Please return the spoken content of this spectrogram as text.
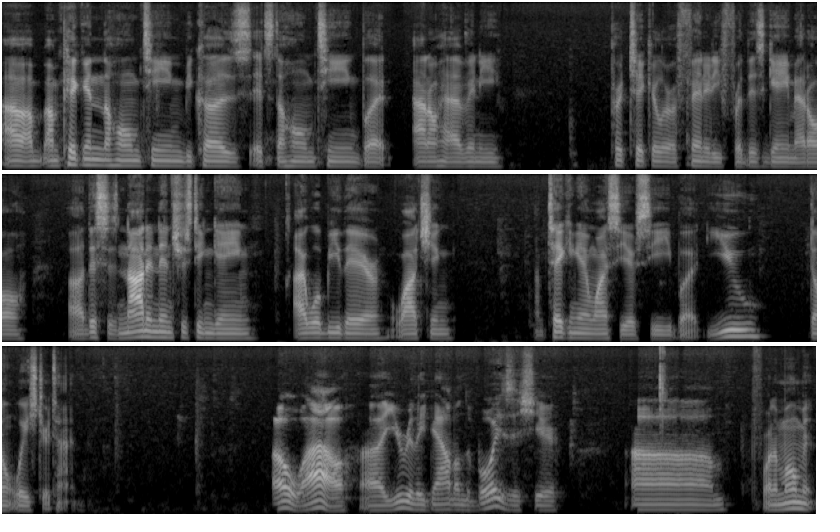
I, I'm picking the home team because it's the home team, but I don't have any particular affinity for this game at all. Uh, this is not an interesting game. I will be there watching. I'm taking NYCFC, but you don't waste your time. Oh wow, uh, you're really down on the boys this year. Um, For the moment,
